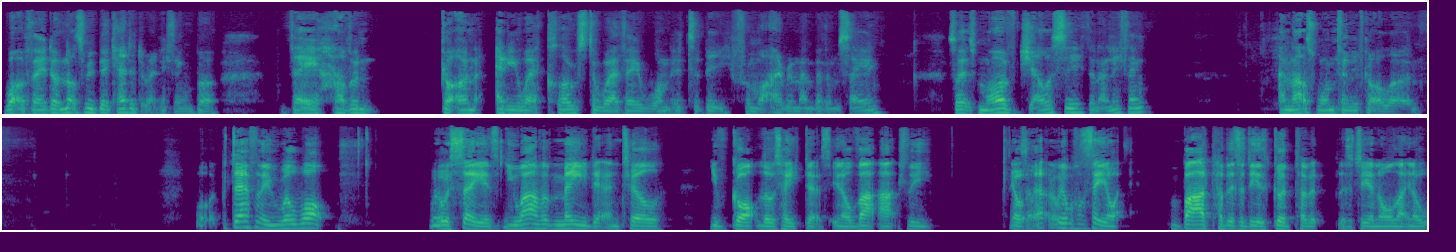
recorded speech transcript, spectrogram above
what have they done? Not to be big headed or anything, but they haven't gotten anywhere close to where they wanted to be from what I remember them saying. So it's more of jealousy than anything. And that's one thing you've got to learn. Well, definitely. Well, what we always say is you haven't made it until you've got those haters. You know that actually. You know, uh, Exactly. we always say you know, bad publicity is good publicity and all that. You know,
